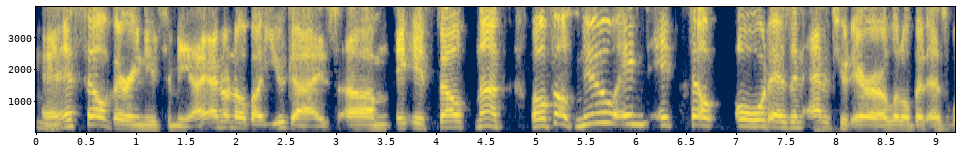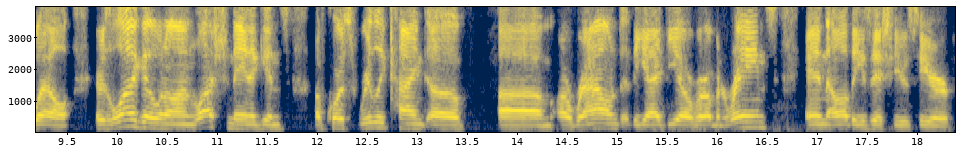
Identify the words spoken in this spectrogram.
and mm-hmm. it felt very new to me. I, I don't know about you guys. Um, it, it, felt not well. It felt new, and it felt old as an attitude era a little bit as well. There's a lot of going on, a lot of shenanigans. Of course, really kind of um, around the idea of Roman Reigns and all these issues here.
